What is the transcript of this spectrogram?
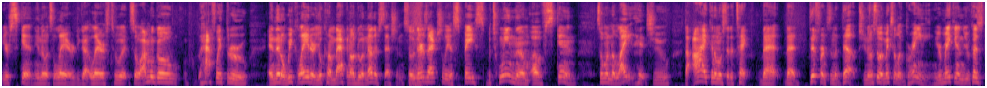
your skin, you know it's layered. You got layers to it. So I'm gonna go halfway through. And then a week later, you'll come back and I'll do another session. So there's actually a space between them of skin. So when the light hits you, the eye can almost detect that that difference in the depths, you know. So it makes it look grainy. You're making you because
